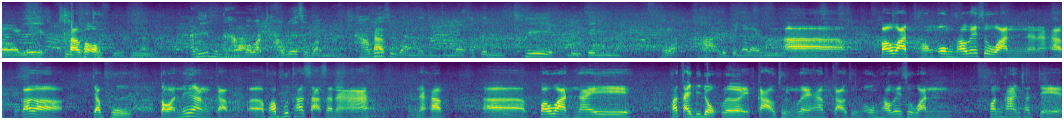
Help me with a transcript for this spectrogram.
รอเลขที่ครับผม อยู่ที่ อันนี้ผมถามประวัติท้าวเวสสุวรรณหน่อยท้าวเวสสุวรรณเนี่ยจริงๆแล้วเขาเป็นเทพหรือเป็นพระหรือเป็นอะไรพี่อ่าประวัติขององค์ท้าวเวสสุวรรณนะนะครับ ก็จะผูกต่อเนื่องกับเอ่อพระพุทธศาสนานะครับอ่าประวัติในพระไตรปิฎกเลยกล่าวถึงเลยครับกล่าวถึงองค์ท้าวเวสสุวรรณค่อนข้างชัดเจน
